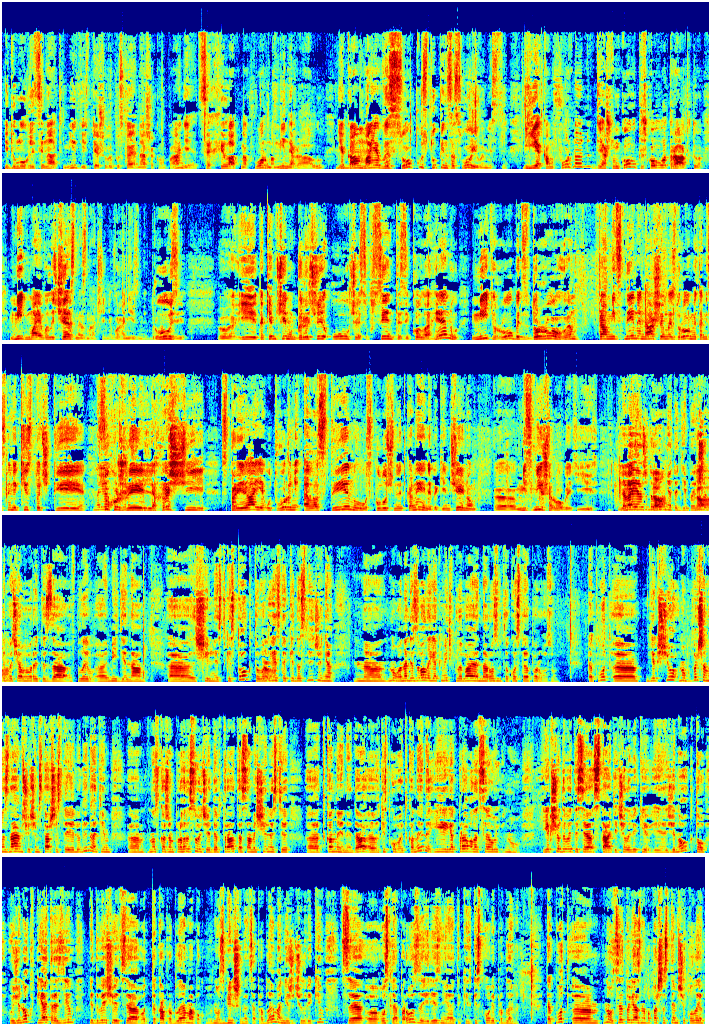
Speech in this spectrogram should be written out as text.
І тому глицинат міді, те, що випускає наша компанія, це хилатна форма мінералу, яка має високу ступінь засвоюваності і є комфортною для шлунково-кишкового тракту. Мідь має величезне значення в організмі. Друзі, Е, І таким чином, беручи участь в синтезі колагену, мідь робить здоровим та міцними нашими здоровими та міцними кісточки, Ну, сухожилля, хрящі, сприяє утворенню еластину сполучної тканини. Таким чином е, міцніше робить їх. Давай І- я вже Да. тоді, бо якщо Да. ти почав говорити за вплив е, міді на е, щільність кісток, то от Так. є такі дослідження, е, ну, аналізували, як мідь впливає на розвиток остеопорозу. Так от, е, якщо, ну, по-перше, ми знаємо, що чим старше стає людина, тим, е, ну, скажімо, прогресуюча йде втрата саме щільності е, тканини, да, е, кісткової тканини, і, як правило, це ну, Якщо дивитися статі чоловіків і жінок, то у жінок в 5 разів підвищується от така проблема, ну, збільшена ця проблема, ніж у чоловіків. Це е, остеопорози і різні такі кісткові проблеми. Так от, е, ну, це пов'язано, по-перше, з тим, що коли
